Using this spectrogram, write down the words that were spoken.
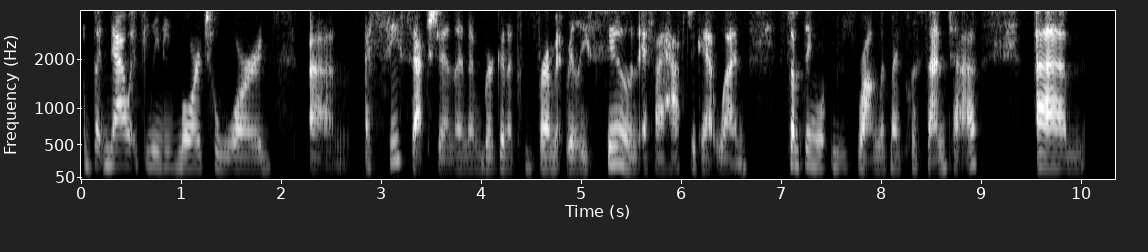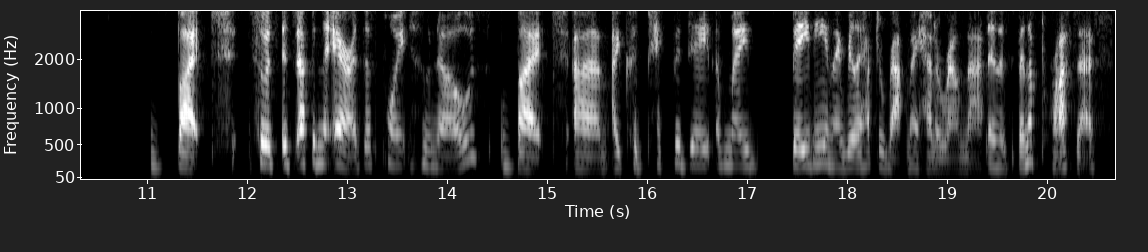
but now it's leaning more towards um, a C-section, and we're going to confirm it really soon if I have to get one. Something was wrong with my placenta, um, but so it's it's up in the air at this point. Who knows? But um, I could pick the date of my baby, and I really have to wrap my head around that. And it's been a process,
